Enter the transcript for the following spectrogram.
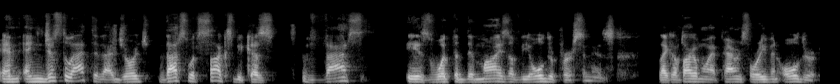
And and just to add to that, George, that's what sucks because that's is what the demise of the older person is. Like I'm talking about my parents who are even older.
